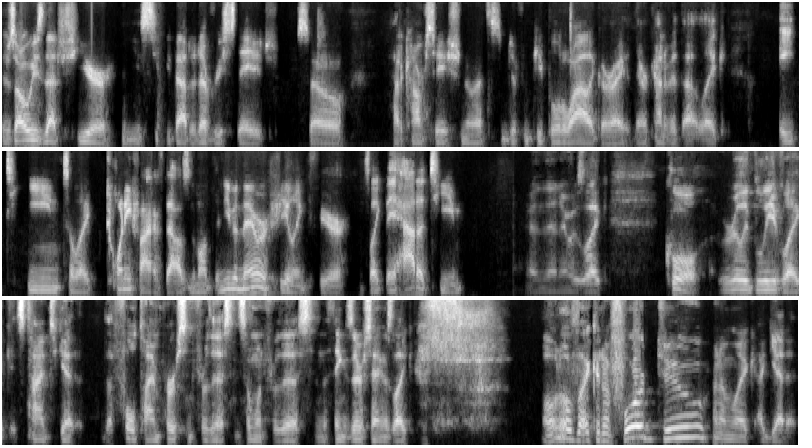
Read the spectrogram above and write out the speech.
there's always that fear, and you see that at every stage. So, I had a conversation with some different people a little while ago, right? They're kind of at that like 18 to like 25,000 a month, and even they were feeling fear. It's like they had a team, and then it was like, cool. We really believe like it's time to get the full time person for this and someone for this, and the things they're saying is like, I don't know if I can afford to, and I'm like, I get it.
